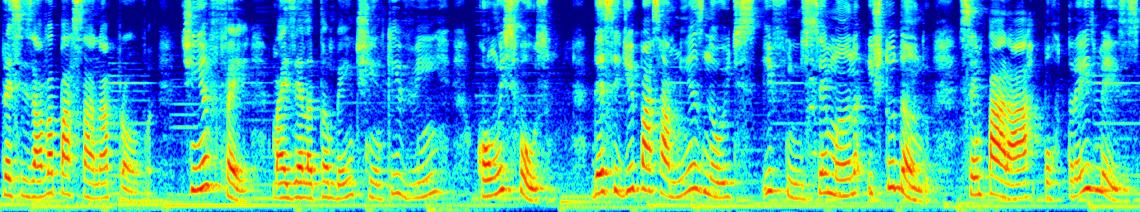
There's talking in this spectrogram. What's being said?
Precisava passar na prova. Tinha fé, mas ela também tinha que vir com esforço. Decidi passar minhas noites e fins de semana estudando, sem parar por três meses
